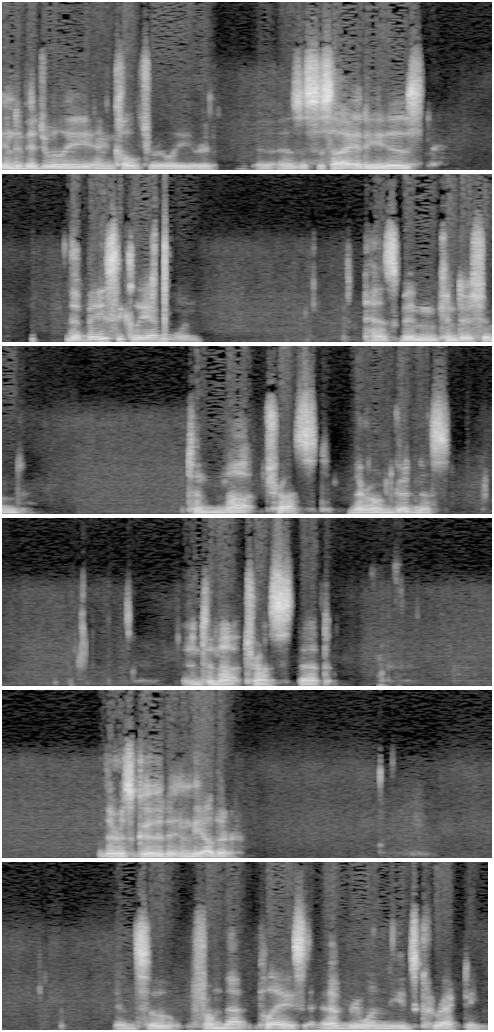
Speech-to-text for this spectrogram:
individually and culturally or uh, as a society is that basically everyone has been conditioned to not trust their own goodness and to not trust that there's good in the other. And so, from that place, everyone needs correcting.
